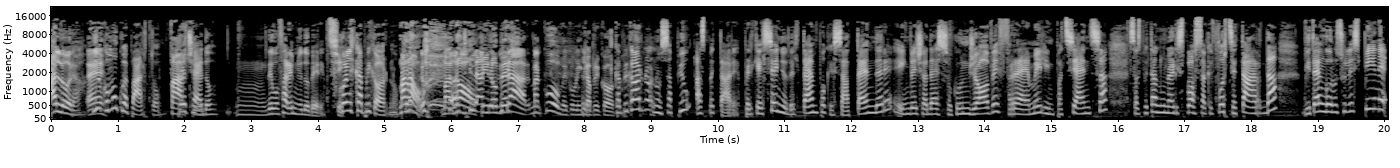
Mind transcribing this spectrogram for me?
Allora, Eh. io comunque parto, Parti. procedo. Mm, devo fare il mio dovere. Sì. Con il Capricorno. Ma no, proprio ma no, di là Pino Berardi. Ma come come il Capricorno? Il Capricorno non sa più aspettare perché è il segno del tempo che sa attendere e invece adesso con Giove freme l'impazienza, sta aspettando una risposta che forse tarda, vi tengono sulle spine,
